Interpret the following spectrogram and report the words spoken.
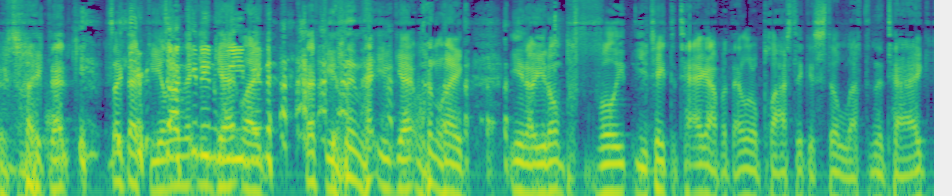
It's like that. It's like that You're feeling that you get, like that feeling that you get when, like, you know, you don't fully you take the tag out, but that little plastic is still left in the tag.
